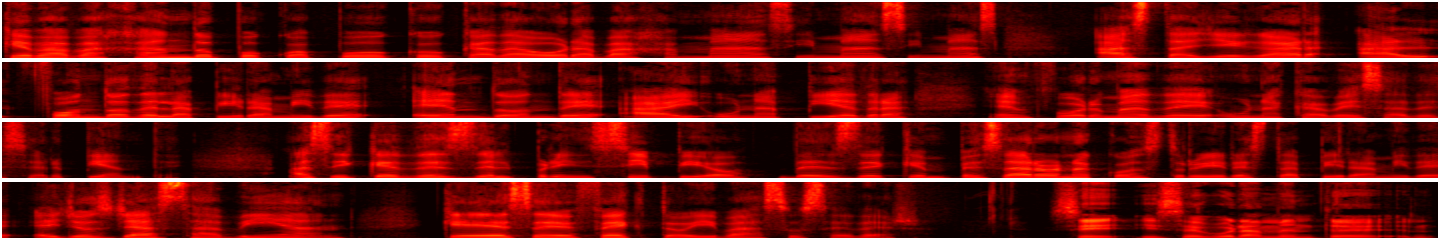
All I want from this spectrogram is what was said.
que va bajando poco a poco, cada hora baja más y más y más hasta llegar al fondo de la pirámide en donde hay una piedra en forma de una cabeza de serpiente. Así que desde el principio, desde que empezaron a construir esta pirámide, ellos ya sabían que ese efecto iba a suceder. Sí, y seguramente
